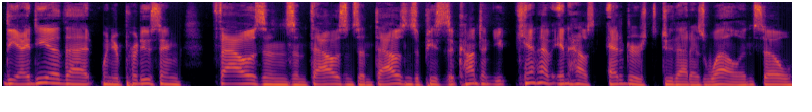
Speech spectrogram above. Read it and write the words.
the idea that when you're producing thousands and thousands and thousands of pieces of content, you can't have in house editors to do that as well. And so,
